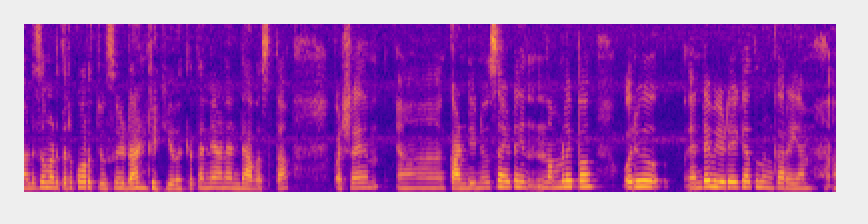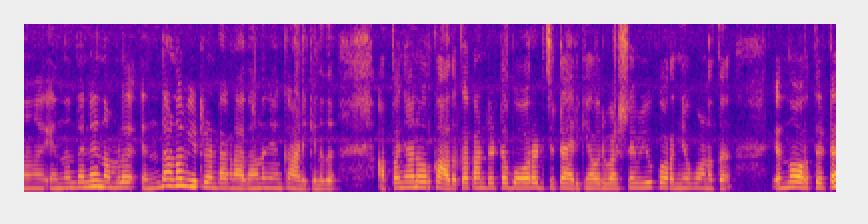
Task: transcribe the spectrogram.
മനസ്സും എടുത്തിട്ട് കുറച്ച് ദിവസം ഇടാണ്ടിരിക്കും. ഇതൊക്കെ തന്നെയാണ് എന്റെ അവസ്ഥ. പക്ഷേ കണ്ടിന്യൂസ് ആയിട്ട് നമ്മളിപ്പോൾ ഒരു എന്റെ വീഡിയോയ്ക്കകത്ത് നിങ്ങൾക്കറിയാം എന്നും തന്നെ നമ്മൾ എന്താണോ വീട്ടിലുണ്ടാക്കണം അതാണ് ഞാൻ കാണിക്കുന്നത്. അപ്പം ഞാൻ ഓർക്കും അതൊക്കെ കണ്ടിട്ട് ബോറടിച്ചിട്ടായിരിക്കാം ഒരു പക്ഷേ വ്യൂ കുറഞ്ഞു പോണത്. എന്നോർത്തിട്ട്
